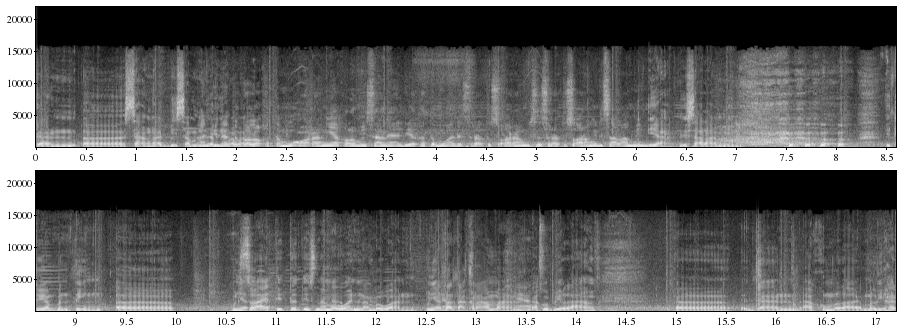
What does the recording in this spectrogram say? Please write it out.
dan eh, sangat bisa menerima. Andina tuh kalau ketemu orangnya, kalau misalnya dia ketemu ada 100 orang, bisa 100 orangnya disalamin. Iya, disalamin. itu yang penting. eh, punya So tata- attitude is number one. number one punya tata krama Ya. aku bilang Eh, dan aku melihat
